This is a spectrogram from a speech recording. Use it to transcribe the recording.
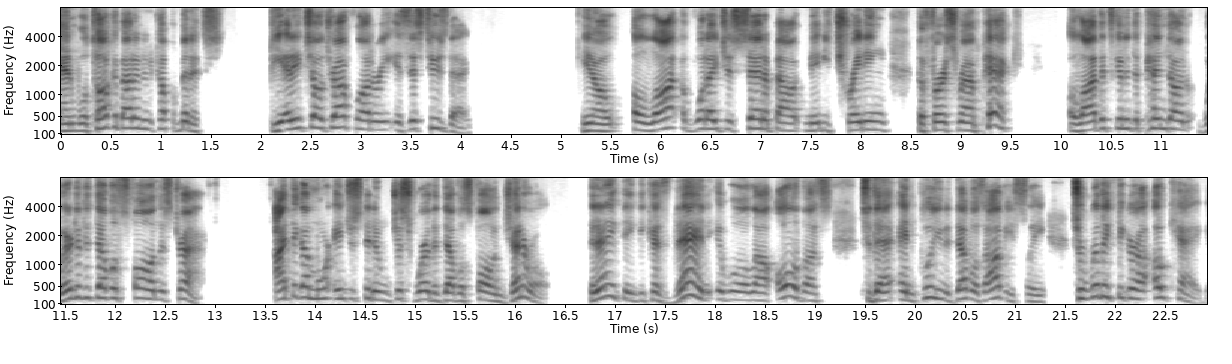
and we'll talk about it in a couple minutes, the NHL draft lottery is this Tuesday. You know, a lot of what I just said about maybe trading the first round pick, a lot of it's going to depend on where do the Devils fall in this draft. I think I'm more interested in just where the Devils fall in general than anything, because then it will allow all of us to that, including the Devils, obviously, to really figure out, okay,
